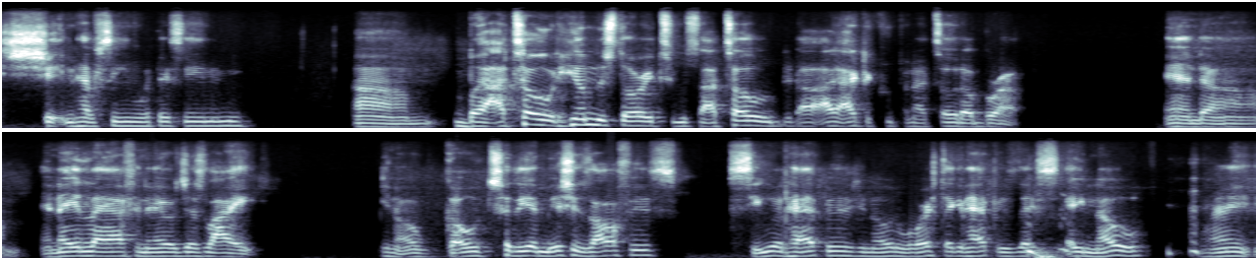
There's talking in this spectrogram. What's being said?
shouldn't have seen what they seen in me. Um, but I told him the story too. So I told I acted Cooper and I told her Brock. And um, and they laughed and they was just like, you know, go to the admissions office, see what happens. You know, the worst that can happen is they say no, right?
